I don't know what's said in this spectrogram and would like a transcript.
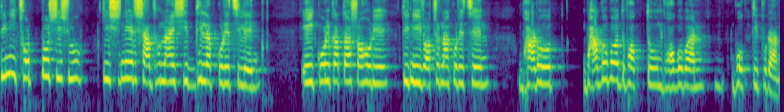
তিনি ছোট্ট শিশু কৃষ্ণের সাধনায় সিদ্ধিলাভ করেছিলেন। এই কলকাতা শহরে তিনি রচনা করেছেন ভারত, ভাগবত ভক্ত ভগবান ভক্তিপুরাণ।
